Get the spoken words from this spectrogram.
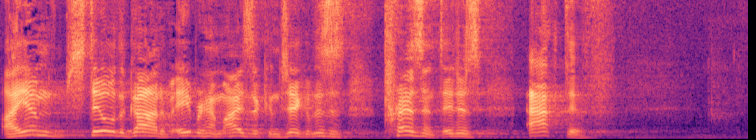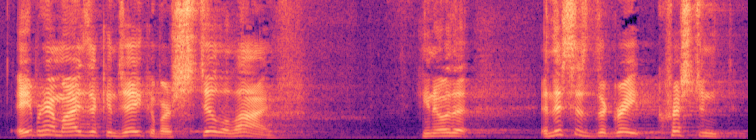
I am still the God of Abraham, Isaac, and Jacob. This is present, it is active. Abraham, Isaac, and Jacob are still alive. You know that, and this is the great Christian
